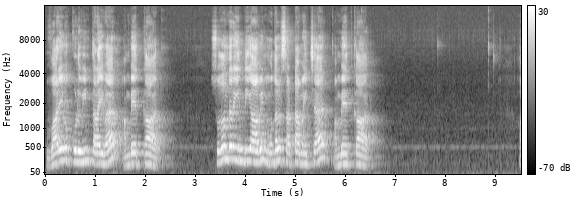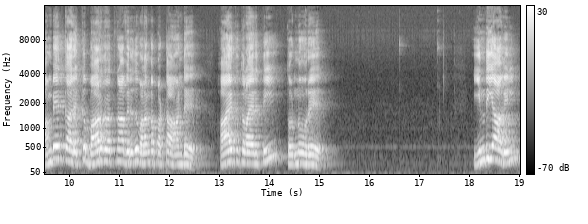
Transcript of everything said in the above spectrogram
வரைவு குழுவின் தலைவர் அம்பேத்கர். சுதந்திர இந்தியாவின் முதல் சட்ட அமைச்சர் அம்பேத்கர். அம்பேத்கருக்கு பாரத ரத்னா விருது வழங்கப்பட்ட ஆண்டு. ஆயிரத்தி தொள்ளாயிரத்தி தொண்ணூறு. இந்தியாவில்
